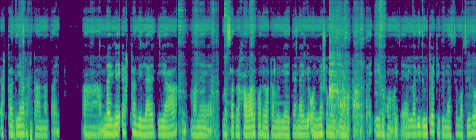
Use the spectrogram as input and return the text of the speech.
একটা দিয়ে আর একটা আনা যায়। নাইলে একটা দিলাই দিয়া মানে মেসাবে খাওয়ার পরে ওটা লই আইতে নাইলে অন্য সময় দিয়া ওটা আনতাই, এইরকম হয়ে যায়। এর লাগি দুইটা টিফিন আছে মসজিদও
